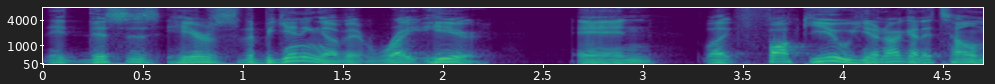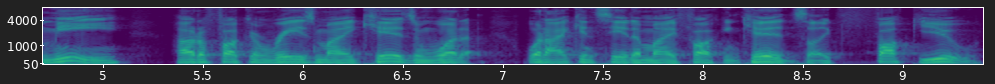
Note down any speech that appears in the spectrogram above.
It- this is here's the beginning of it right here. And like fuck you, you're not going to tell me how to fucking raise my kids and what what I can say to my fucking kids. Like fuck you.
